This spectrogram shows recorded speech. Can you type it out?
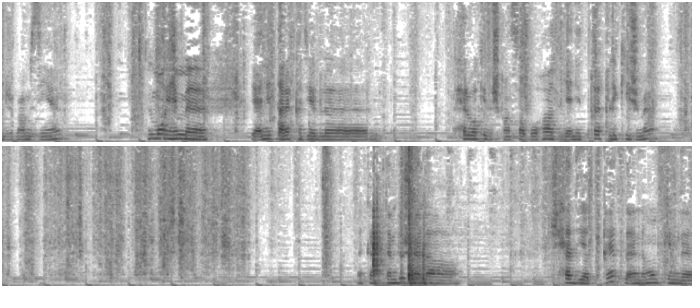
نجمع مزيان المهم يعني الطريقة ديال الحلوه كيفاش كنصاوبوها يعني الدقيق اللي كيجمع ما كنعتمدوش على شحال ديال الدقيق لأن ممكن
